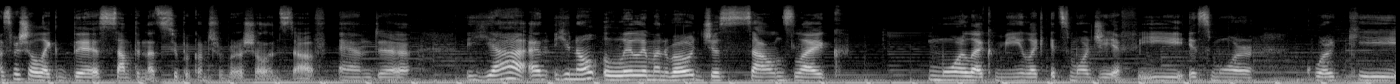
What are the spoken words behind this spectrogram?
especially like this something that's super controversial and stuff. And uh, yeah and you know lilly monroe just sounds like more like me like it's more gfe it's more quirky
